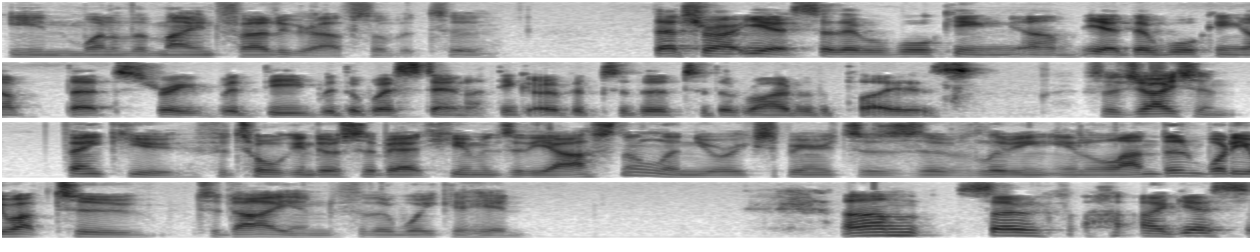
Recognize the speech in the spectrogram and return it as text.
in one of the main photographs of it too. That's right. Yeah. So they were walking. Um, yeah, they're walking up that street with the with the West End. I think over to the to the right of the players. So Jason, thank you for talking to us about Humans of the Arsenal and your experiences of living in London. What are you up to today and for the week ahead? Um, so I guess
